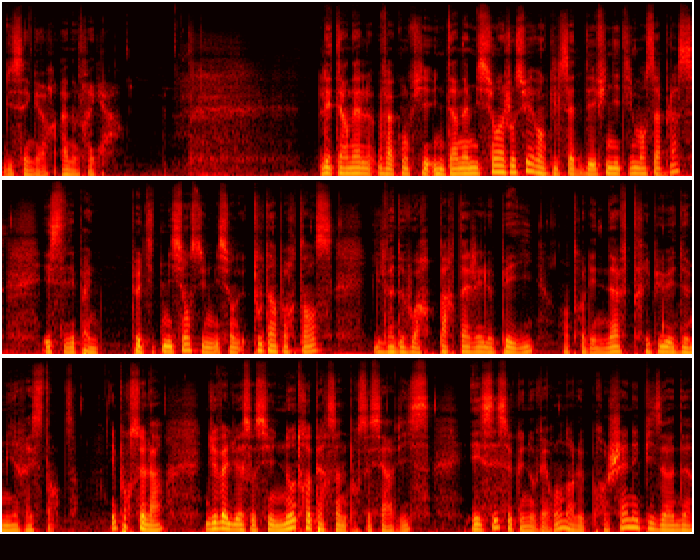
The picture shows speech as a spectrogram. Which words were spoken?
du Seigneur à notre égard. L'Éternel va confier une dernière mission à Josué avant qu'il cède définitivement sa place, et ce n'est pas une petite mission, c'est une mission de toute importance. Il va devoir partager le pays entre les neuf tribus et demi restantes. Et pour cela, Dieu va lui associer une autre personne pour ce service, et c'est ce que nous verrons dans le prochain épisode.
